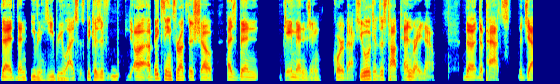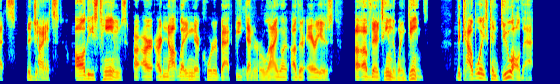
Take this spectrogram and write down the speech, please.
that than even he realizes. Because if uh, a big theme throughout this show has been game managing quarterbacks, you look at this top ten right now, the the Pats, the Jets, the Giants. All these teams are, are are not letting their quarterback beat them and relying on other areas of their team to win games. The Cowboys can do all that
